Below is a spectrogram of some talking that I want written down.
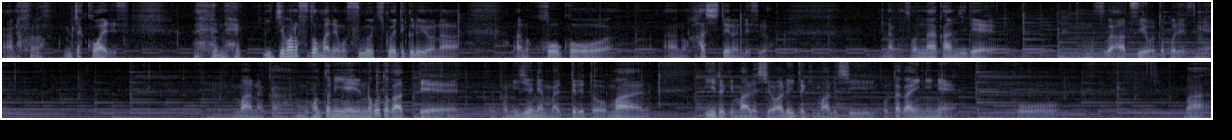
あの めっちゃ怖いです。で市場の外までもすごい聞こえてくるようなあの方向をあの発してるんですよ。なんかそんな感じでもうすごい熱い男ですね。まあなんかもう本当に、いろんなことがあって20年もやってるとまあいい時もあるし悪い時もあるしお互いにねこうま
